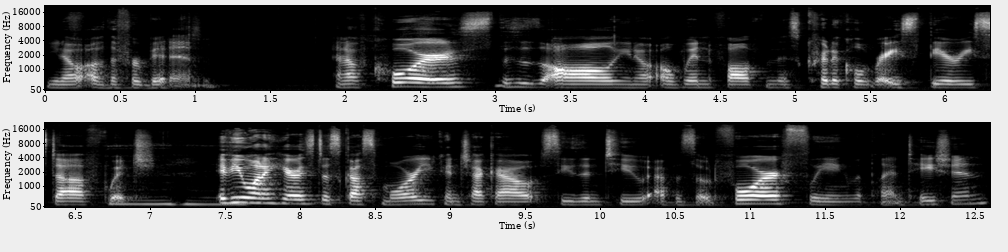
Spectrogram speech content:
you know of the forbidden and of course, this is all, you know, a windfall from this critical race theory stuff, which, mm-hmm. if you want to hear us discuss more, you can check out season two, episode four, Fleeing the Plantation.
